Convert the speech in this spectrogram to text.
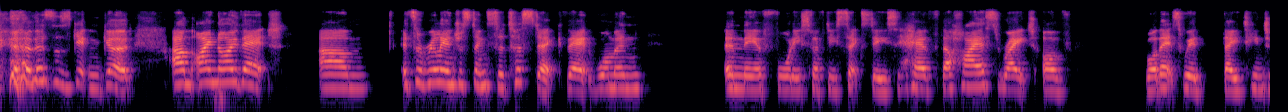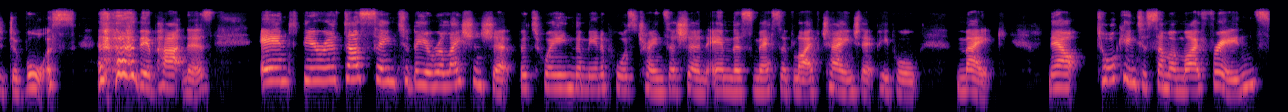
this is getting good. Um, I know that um, it's a really interesting statistic that women in their 40s, 50s, 60s have the highest rate of, well, that's where they tend to divorce their partners. And there does seem to be a relationship between the menopause transition and this massive life change that people make. Now, talking to some of my friends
